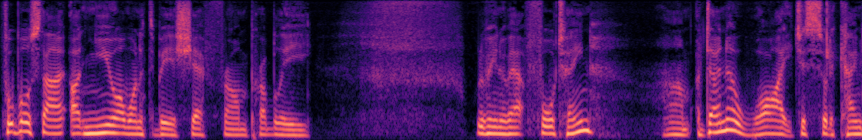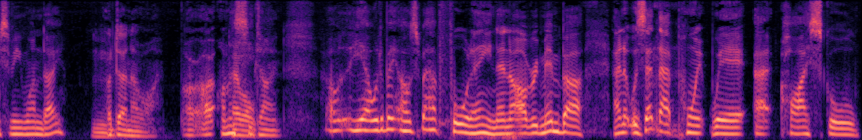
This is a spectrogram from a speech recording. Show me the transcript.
Football star. I knew I wanted to be a chef from probably would have been about fourteen. Um, I don't know why. It just sort of came to me one day. I don't know why. I, I honestly don't. I yeah, I would have been. I was about fourteen, and I remember, and it was at that point where at high school,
